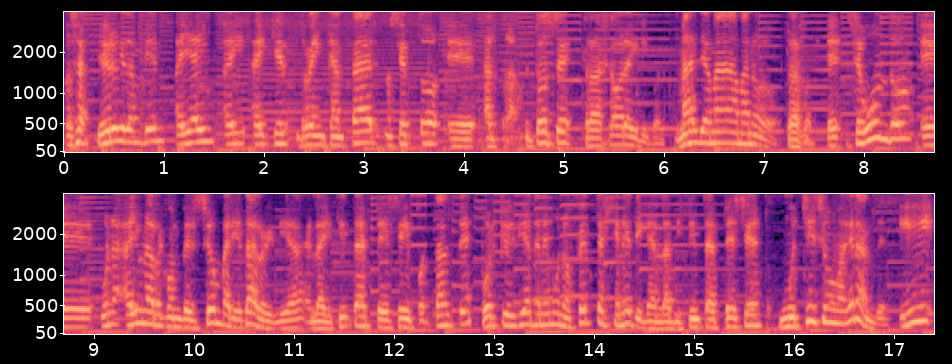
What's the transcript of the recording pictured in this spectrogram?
o sea, yo creo que también hay ahí hay, que reencantar, ¿no es cierto?, eh, al trabajo. Entonces, trabajador agrícola, mal llamada mano de obra. Eh, segundo, eh, hay una reconversión varietal hoy día en las distintas especies importante porque hoy día tenemos una oferta genética en las distintas especies muchísimo más grande. Y,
